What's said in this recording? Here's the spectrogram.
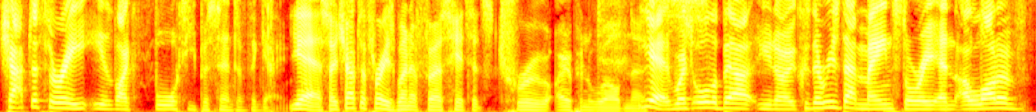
Chapter three is like forty percent of the game. Yeah, so chapter three is when it first hits its true open worldness. Yeah, where it's all about you know because there is that main story, and a lot of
